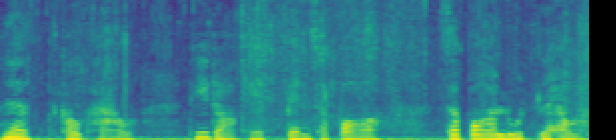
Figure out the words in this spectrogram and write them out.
เนี่ยขาวๆที่ดอกเห็ดเป็นสปอร์ สปอร์หลุดแล้วอะ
